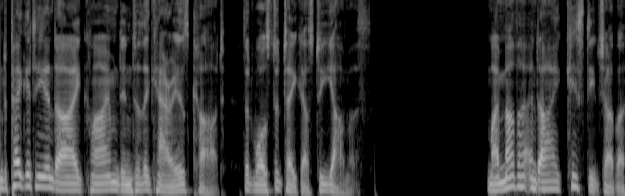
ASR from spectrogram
and Peggotty and I climbed into the carrier's cart that was to take us to Yarmouth. My mother and I kissed each other,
